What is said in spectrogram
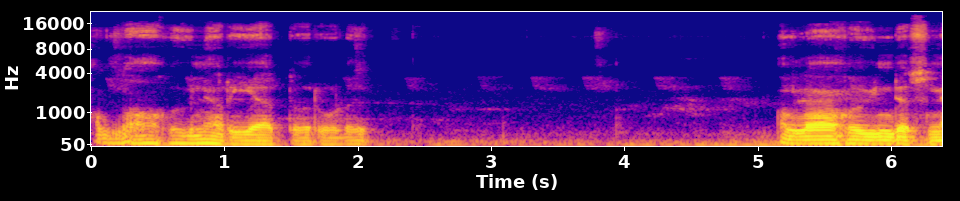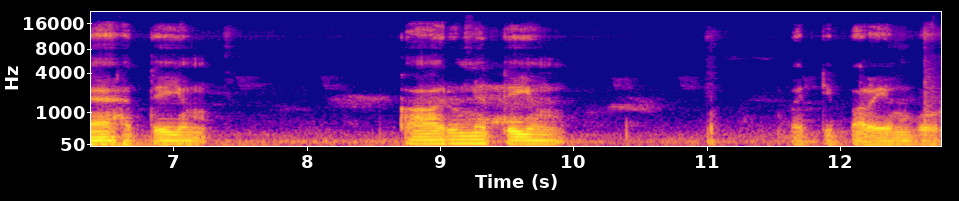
അള്ളാഹുവിനെ അറിയാത്തവരോട് അള്ളാഹുവിന്റെ സ്നേഹത്തെയും കാരുണ്യത്തെയും പറ്റി പറയുമ്പോൾ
